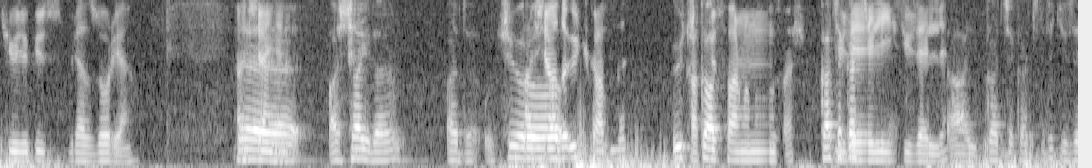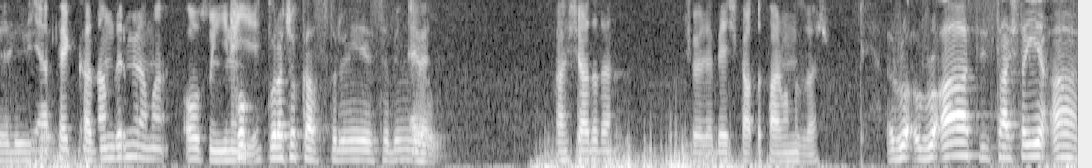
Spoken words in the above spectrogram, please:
200 200 biraz zor ya. Aşağı inelim. Ee, aşağı gidelim. Hadi uçuyorum. Aşağıda 3 katlı 3 kaktüs kat. farmımız var. Kaça kaç? 150 x 150. Ay kaça kaç dedik 150 150. Ya pek kazandırmıyor ama olsun yine çok iyi. bura çok kastırıyor niyeyse bilmiyorum. Aşağıda da şöyle 5 katlı farmımız var. Ru, ru, aa siz taştan ya aa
